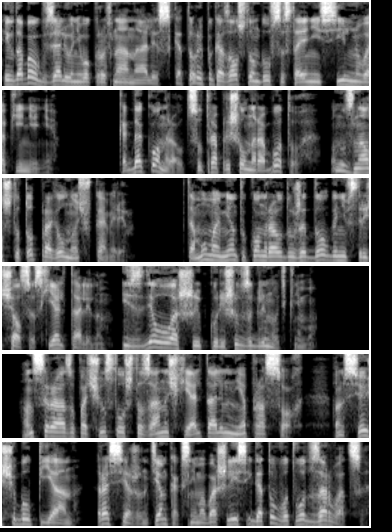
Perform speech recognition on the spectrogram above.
и вдобавок взяли у него кровь на анализ, который показал, что он был в состоянии сильного опьянения. Когда Конрауд с утра пришел на работу, он узнал, что тот провел ночь в камере тому моменту Конрауд уже долго не встречался с Хьяльталином и сделал ошибку, решив заглянуть к нему. Он сразу почувствовал, что за ночь Хьяльталин не просох. Он все еще был пьян, рассержен тем, как с ним обошлись, и готов вот-вот взорваться.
